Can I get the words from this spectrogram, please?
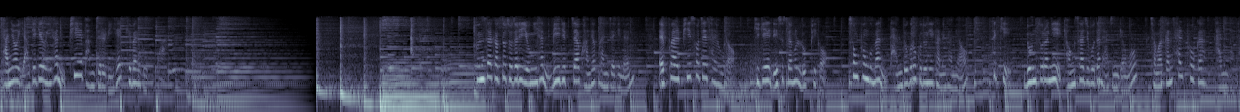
잔여 약액에 의한 피해 방지를 위해 개발됐다. 분사 각도 조절이 용이한 미립자 광역 방제기는 FRP 소재 사용으로 기계의 내수성을 높이고 송풍구만 단독으로 구동이 가능하며 특히 논두렁이 경사지보다 낮은 경우 정확한 살포가 가능하다.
